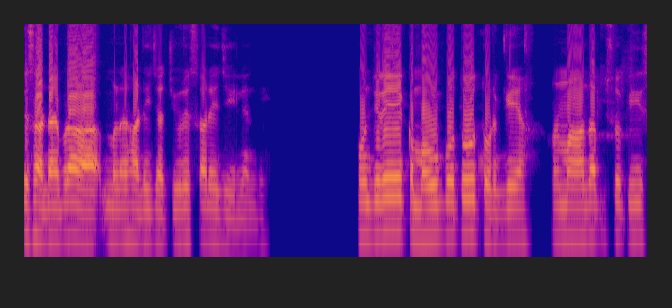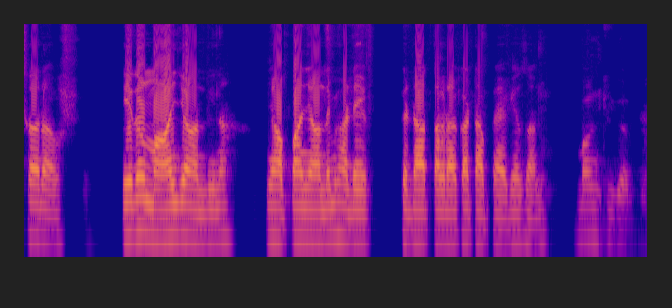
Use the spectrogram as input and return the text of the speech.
ਤੇ ਸਾਡਾ ਭਰਾ ਮਤਲਬ ਸਾਡੀ ਚਾਚੀ ਉਹਦੇ ਸਾਰੇ ਜੀ ਲੈਂਦੀ। ਹੁਣ ਜਿਹੜੇ ਕਮਾਊ ਪੁੱਤ ਤੁਰ ਗਏ ਆ ਹੁਣ ਮਾਂ ਦਾ ਪਿੱਛੋਂ ਕੀ ਸਹਾਰਾ ਵਾ? ਇਹ ਤਾਂ ਮਾਂ ਹੀ ਜਾਣਦੀ ਨਾ ਜਾਂ ਆਪਾਂ ਜਾਣਦੇ ਵੀ ਸਾਡੇ ਕਿੱਡਾ ਤਗੜਾ ਘਾਟਾ ਪੈ ਗਿਆ ਸਾਨੂੰ। ਮੰਗ ਕੀ ਕਰਦੇ?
